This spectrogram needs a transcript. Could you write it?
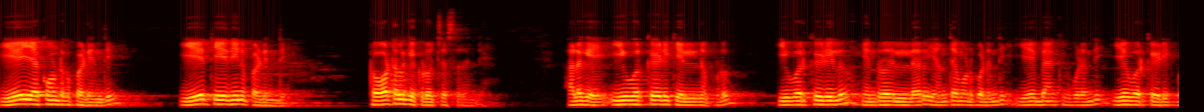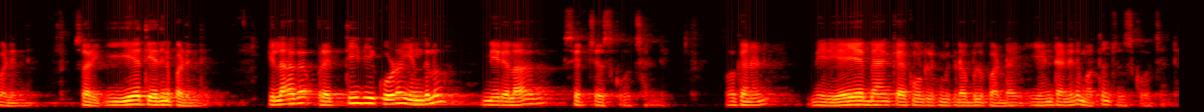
ఏ అకౌంట్కి పడింది? ఏ తేదీన పడింది? టోటల్గా ఇక్కడ వచ్చేస్తుందండి. అలాగే ఈ వర్క్ ఐడికి వెళ్ళినప్పుడు ఈ వర్క్ ఐడిలో ఎన్ని రోజులు వెళ్ళారు? ఎంత అమౌంట్ పడింది? ఏ బ్యాంకుకి పడింది? ఏ వర్క్ ఐడికి పడింది? సారీ ఏ తేదీన పడింది? ఇలాగ ప్రతిదీ కూడా ఇందులో మీరు ఇలాగ సెట్ చేసుకోవచ్చండి. ఓకేనండి? మీరు ఏ ఏ బ్యాంక్ అకౌంట్లకు మీకు డబ్బులు పడ్డాయి? ఏంటి అనేది మొత్తం చూసుకోవచ్చండి.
